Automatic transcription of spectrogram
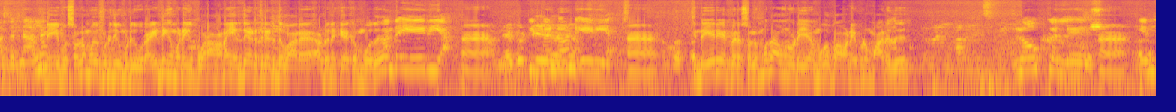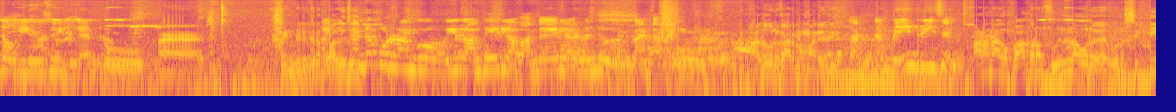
அதனால நீ இப்ப சொல்லும் போது புரிஞ்சுக்க முடியுது. ஒரு ஐடி கம்பெனிக்கு போறாங்கன்னா எந்த இடத்துல இருந்து வர அப்படின்னு கேட்கும்போது அந்த ஏரியா ஏரியா இந்த ஏரியா பேரை சொல்லும் போது அவங்களுடைய முகபாவனை எப்படி மாறுது? லோக்கல். எந்த ஒரு யூஸும் இல்லைன்றாங்க ஆஹ் இப்ப இந்த இருக்கிற பகுதி சண்டை போடுறாங்க. ஐயோ அந்த ஏரியாவா? அந்த ஏரியால இருந்து வேண்டாம். அது ஒரு காரணமா இருக்கு. மெயின் ரீசன் ஆனா நாங்க பாக்குறோம் ஃபுல்லா ஒரு ஒரு சிட்டி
